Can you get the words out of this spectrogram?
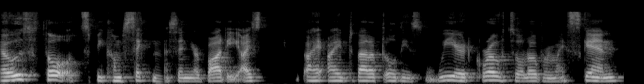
Those thoughts become sickness in your body. I I, I developed all these weird growths all over my skin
